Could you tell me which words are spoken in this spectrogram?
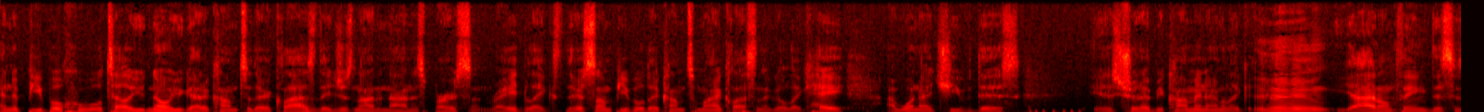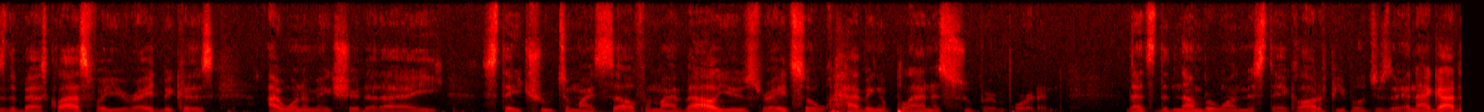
and the people who will tell you no, you got to come to their class, they're just not an honest person, right? Like there's some people that come to my class and they go like, hey, I want to achieve this. Is, should I be coming? I'm like, eh, yeah, I don't think this is the best class for you, right? Because I want to make sure that I stay true to myself and my values, right? So having a plan is super important. That's the number one mistake. A lot of people just and I got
